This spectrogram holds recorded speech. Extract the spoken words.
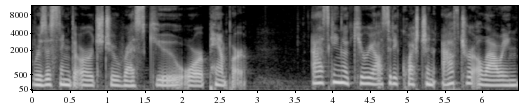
resisting the urge to rescue or pamper. Asking a curiosity question after allowing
